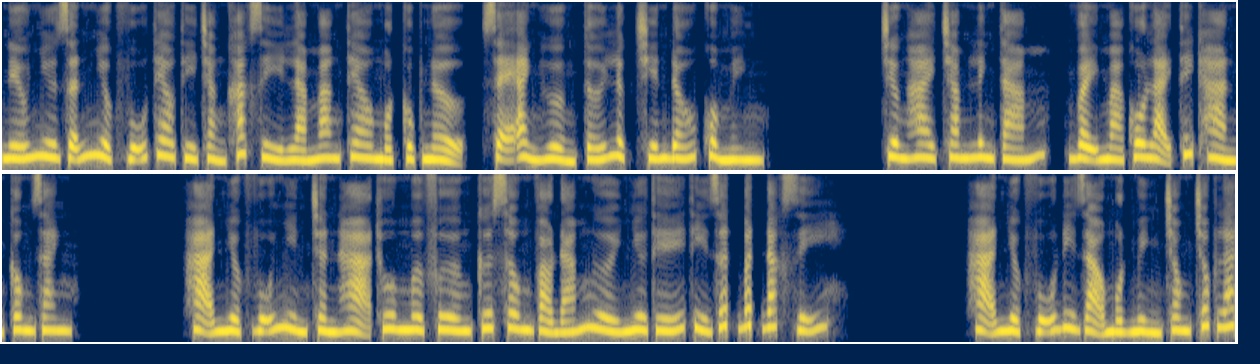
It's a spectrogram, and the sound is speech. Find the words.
Nếu như dẫn Nhược Vũ theo thì chẳng khác gì là mang theo một cục nợ, sẽ ảnh hưởng tới lực chiến đấu của mình. chương 208, vậy mà cô lại thích Hàn công danh. Hạ Nhược Vũ nhìn Trần Hạ Thu Mơ Phương cứ xông vào đám người như thế thì rất bất đắc dĩ. Hạ Nhược Vũ đi dạo một mình trong chốc lát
